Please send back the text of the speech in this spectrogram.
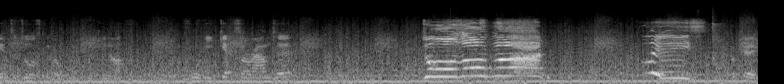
If the doors going to open quick enough before he gets around here. Doors open! Please! Okay.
